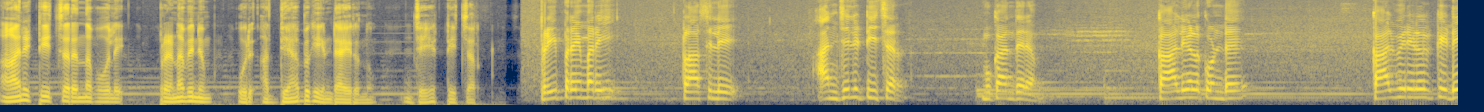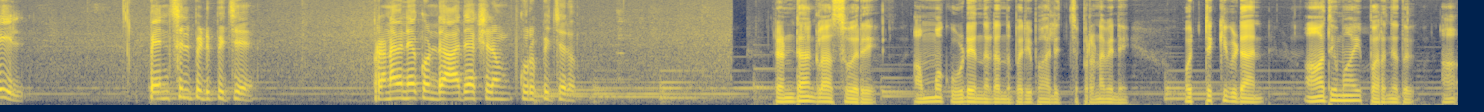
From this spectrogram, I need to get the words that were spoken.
ആനി ടീച്ചർ എന്ന പോലെ പ്രണവിനും ഒരു അധ്യാപികയുണ്ടായിരുന്നു ജയ ടീച്ചർ. പ്രീ പ്രൈമറി ക്ലാസ്സിലെ അഞ്ജലി ടീച്ചർ മുഖാന്തരം കാലുകൾ കൊണ്ട് കാൽവിരലുകൾക്കിടയിൽ പെൻസിൽ പിടിപ്പിച്ച് പ്രണവിനെ കൊണ്ട് ആദ്യാക്ഷരം കുറിപ്പിച്ചതും. രണ്ടാം ക്ലാസ് വരെ അമ്മ കൂടെ നടന്ന് പരിപാലിച്ച പ്രണവിനെ ഒറ്റയ്ക്ക് വിടാൻ ആദ്യമായി പറഞ്ഞത് ആ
